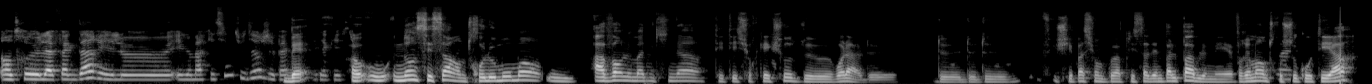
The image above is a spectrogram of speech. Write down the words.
entre la fac d'art et le, et le marketing, tu veux dire? J'ai pas ben, ta question. Euh, non, c'est ça. Entre le moment où, avant le mannequinat, tu étais sur quelque chose de. Voilà, de, de, de, de je sais pas si on peut appeler ça d'impalpable, mais vraiment entre ce côté art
